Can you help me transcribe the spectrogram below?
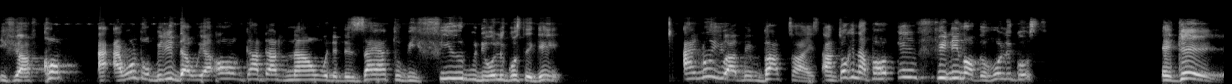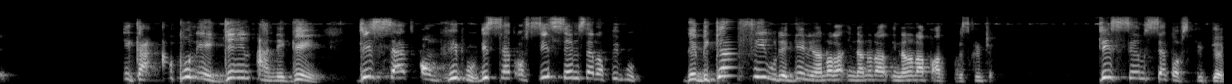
If you have come, I, I want to believe that we are all gathered now with the desire to be filled with the Holy Ghost again. I know you have been baptized. I'm talking about infilling of the Holy Ghost again. It can happen again and again. This set of people, this set of this same set of people, they became filled again in another in another in another part of the scripture. This same set of scripture.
